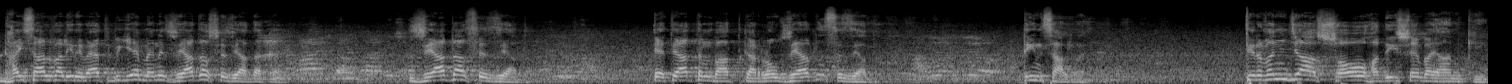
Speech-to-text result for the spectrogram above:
ढाई साल वाली रिवायत भी है, मैंने ज़्यादा से ज़्यादा कहा। ज़्यादा से ज़्यादा। एहतियातन बात कर रहा हूँ, ज़्यादा से ज़्यादा। तीन साल रहे। तिरवंजा सौ हदीसें बयान की।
